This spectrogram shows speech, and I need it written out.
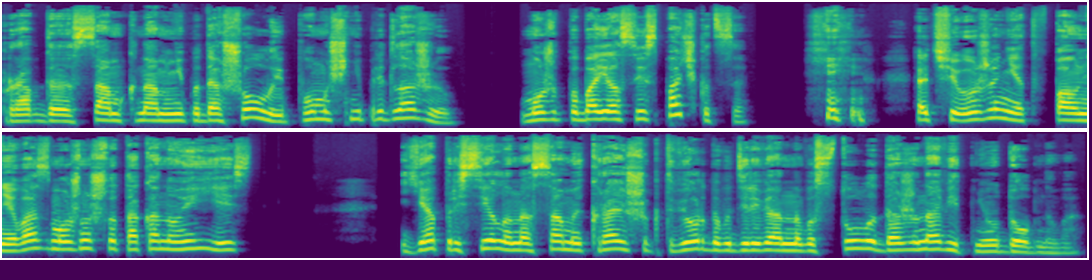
Правда, сам к нам не подошел и помощь не предложил. Может, побоялся испачкаться? Хе-хе, отчего же нет, вполне возможно, что так оно и есть. Я присела на самый краешек твердого деревянного стула, даже на вид неудобного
